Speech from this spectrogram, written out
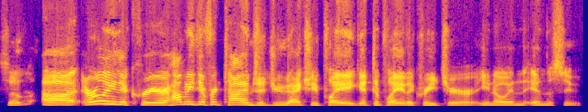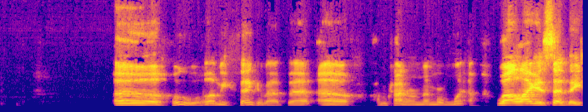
So uh, early in the career, how many different times did you actually play get to play the creature? You know, in in the suit. Uh, ooh, let me think about that. Uh, I'm trying to remember when. Well, like I said, they,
